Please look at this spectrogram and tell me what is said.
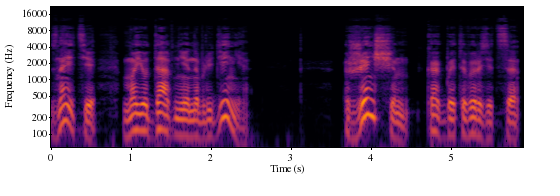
Знаете, мое давнее наблюдение, женщин, как бы это выразиться,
